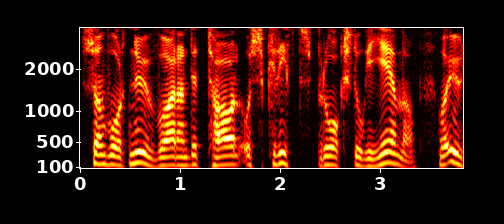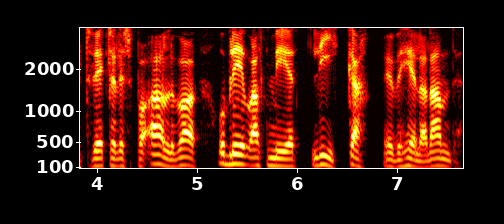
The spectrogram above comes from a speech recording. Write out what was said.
som vårt nuvarande tal och skriftspråk slog igenom och utvecklades på allvar och blev allt mer lika över hela landet.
